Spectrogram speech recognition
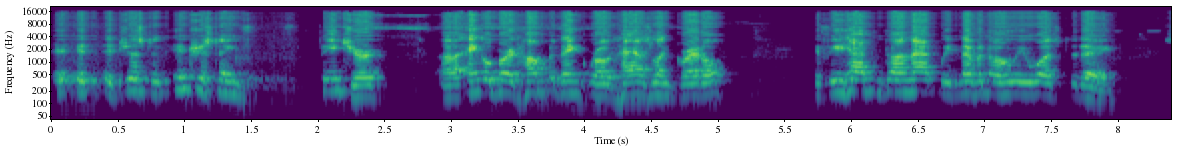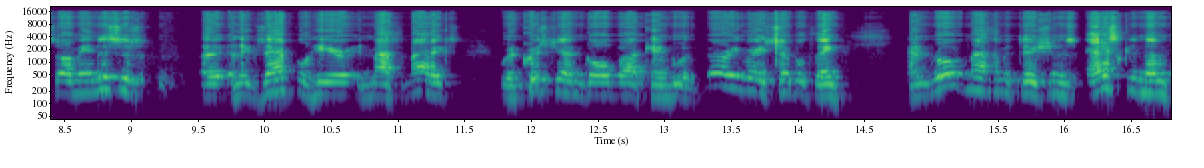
it, it's just an interesting feature. Uh, Engelbert Humperdinck wrote Hansel and Gretel. If he hadn't done that, we'd never know who he was today. So, I mean, this is a, an example here in mathematics where Christian Goldbach came to a very, very simple thing and wrote mathematicians asking them,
